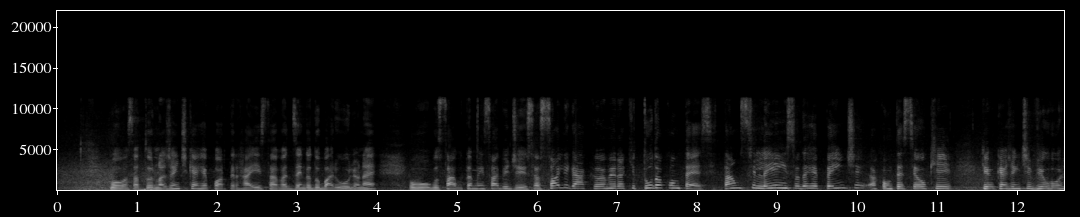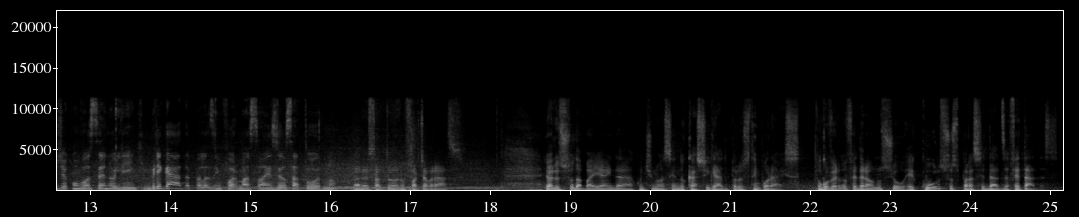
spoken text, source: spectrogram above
Boa, Saturno. A gente que é repórter raiz estava dizendo do barulho, né? O Gustavo também sabe disso. É só ligar a câmera que tudo acontece. Tá um silêncio, de repente aconteceu o que, que, que a gente viu hoje com você no link. Obrigada pelas informações, viu, Saturno? Valeu, Saturno. Forte abraço. E olha, o sul da Bahia ainda continua sendo castigado pelos temporais. O governo federal anunciou recursos para cidades afetadas.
